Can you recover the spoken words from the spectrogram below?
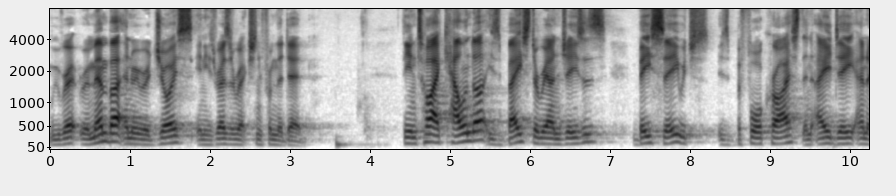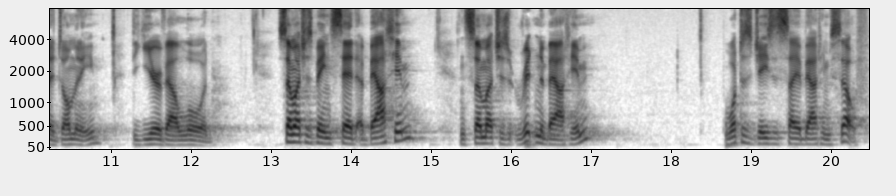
we re- remember and we rejoice in his resurrection from the dead. The entire calendar is based around Jesus BC, which is before Christ, and AD Anno Domini, the year of our Lord. So much has been said about him, and so much is written about him. What does Jesus say about himself?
